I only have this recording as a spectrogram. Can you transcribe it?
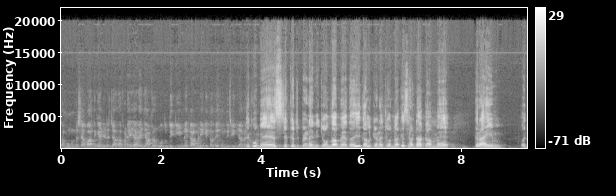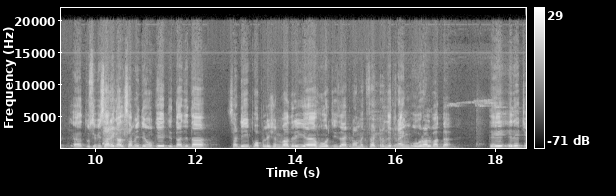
ਤਾਂ ਹੁਣ ਨਸ਼ਾ ਵੱਧ ਗਿਆ ਜਿਹੜਾ ਜ਼ਿਆਦਾ ਫੜੇ ਜਾ ਰਹੇ ਜਾਂ ਫਿਰ ਉਦੋਂ ਦੀ ਟੀਮ ਨੇ ਕੰਮ ਨਹੀਂ ਕੀਤਾ ਤੇ ਹੁਣ ਦੀ ਟੀਮ ਜ਼ਿਆਦਾ ਦੇਖੋ ਮੈਂ ਇਸ ਚੱਕਰ 'ਚ ਪੈਣਾ ਹੀ ਨਹੀਂ ਚਾਹੁੰਦਾ। ਮੈਂ ਤਾਂ ਇਹ ਗੱਲ ਕਹਿਣਾ ਚਾਹੁੰਦਾ ਕਿ ਸਾਡਾ ਕੰਮ ਹੈ ਕ੍ਰਾਈਮ ਤੁਸੀਂ ਵੀ ਸਾਰੇ ਗੱਲ ਸਮਝਦੇ ਹੋ ਕਿ ਜਿੱਦਾਂ ਜਿੱਦਾਂ ਸਾਡੀ ਪੋਪੂਲੇਸ਼ਨ ਵੱਧ ਰਹੀ ਹੈ, ਹੋਰ ਚੀਜ਼ਾਂ ਇਕਨੋਮਿਕ ਫੈਕਟਰਸ ਦੇ ਕ੍ਰਾਈਮ ਓਵਰਆਲ ਵੱਧਦਾ ਤੇ ਇਹਦੇ 'ਚ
